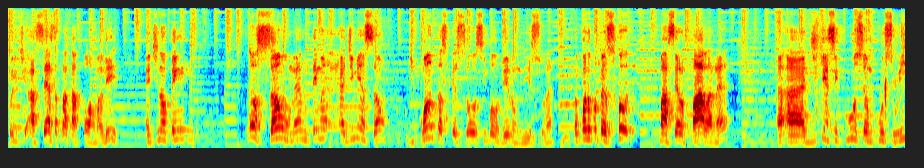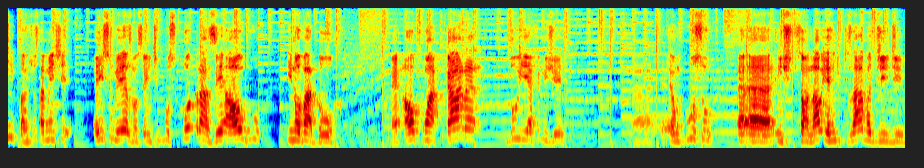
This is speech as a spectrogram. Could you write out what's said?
quando a gente acessa a plataforma ali, a gente não tem noção, né? não tem uma, a dimensão de quantas pessoas se envolveram nisso. Né? Então, quando o professor Marcelo fala né, de que esse curso é um curso ímpar, justamente é isso mesmo. Assim, a gente buscou trazer algo inovador, né, algo com a cara do IFMG. É, é um curso é, é, institucional e a gente precisava de, de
